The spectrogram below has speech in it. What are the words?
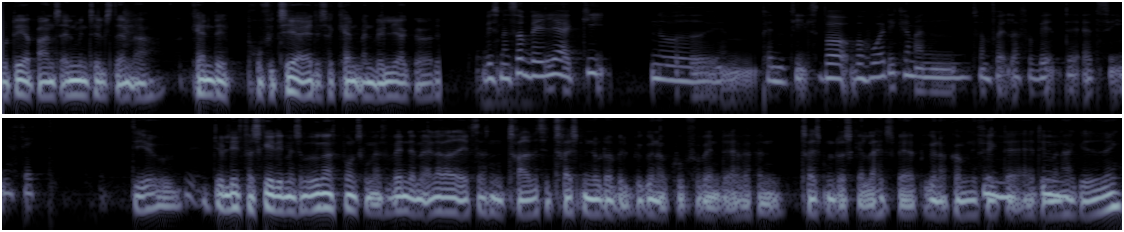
vurdere barns almindelige tilstand, og kan det profitere af det, så kan man vælge at gøre det. Hvis man så vælger at give noget øh, panodil, hvor, hvor hurtigt kan man som forældre forvente at se en effekt? Det er, jo, det er jo lidt forskelligt, men som udgangspunkt skal man forvente, at man allerede efter sådan 30-60 minutter vil begynde at kunne forvente, at i hvert fald 60 minutter skal der helst være at begynde at komme en effekt mm. af det, man mm. har givet. Ikke?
